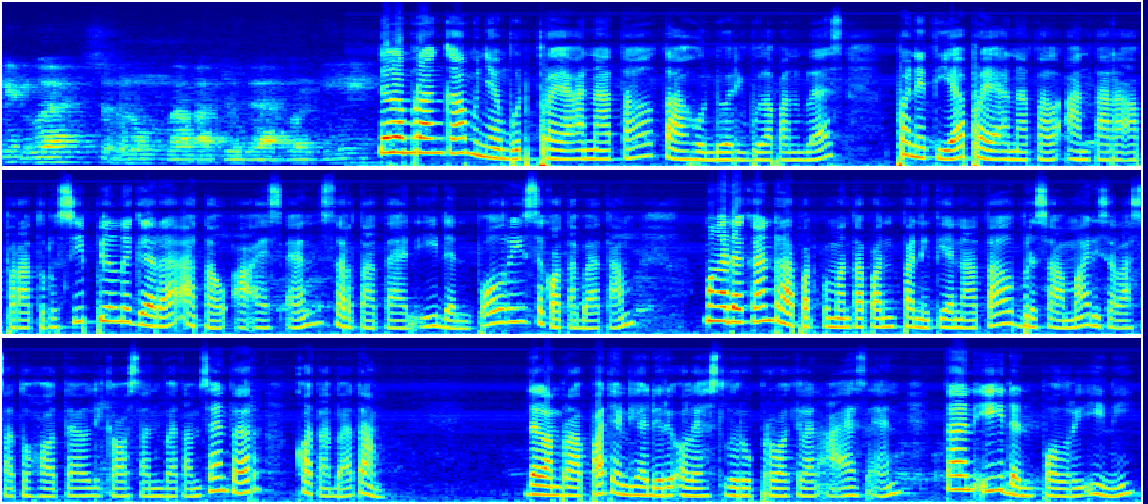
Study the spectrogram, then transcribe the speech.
kedua sebelum Bapak juga pergi Dalam rangka menyambut perayaan Natal tahun 2018, Panitia Perayaan Natal antara Aparatur Sipil Negara atau ASN serta TNI dan Polri sekota Batam mengadakan rapat pemantapan panitia Natal bersama di salah satu hotel di kawasan Batam Center, Kota Batam. Dalam rapat yang dihadiri oleh seluruh perwakilan ASN, TNI, dan Polri ini,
